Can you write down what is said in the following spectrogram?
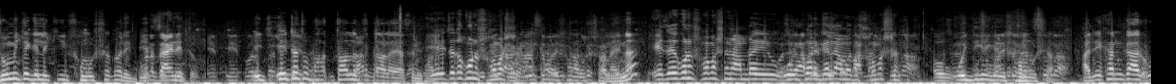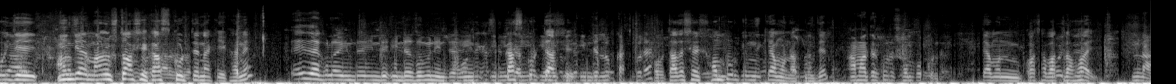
জমিতে গেলে কি সমস্যা করে? এটা যায়নি তো। এটা তো তাহলে তো দাঁড়ায় আছেন। এই জায়গায় কোনো সমস্যা না সমস্যা নাই না? এই জায়গায় কোনো সমস্যা না আমরা ওই পারে গেলে আমাদের সমস্যা। ও ওইদিকে গেলে সমস্যা। আর এখানকার ওই যে ইন্ডিয়ার মানুষ তো আসে কাজ করতে নাকি এখানে? এই জমিন কাজ করতে আসে? কাজ করে। ও তাদের সাথে সম্পর্ক কেমন আপনাদের? আমাদের কোনো সম্পর্ক নেই। তেমন কথাবার্তা হয়? না।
